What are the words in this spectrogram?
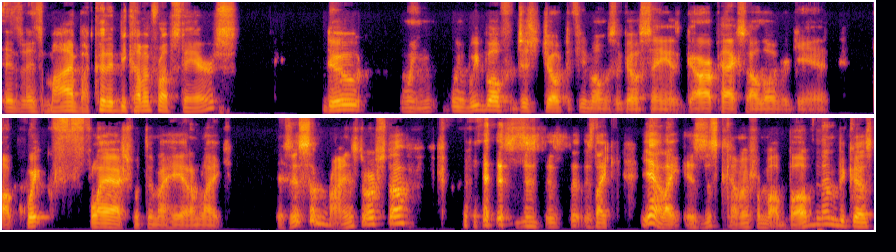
it's, it's mine, but could it be coming from upstairs? Dude, when when we both just joked a few moments ago saying it's Garpax all over again, a quick flash went through my head. I'm like, is this some Reinsdorf stuff? it's, just, it's, it's, like, yeah, like is this coming from above them? Because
